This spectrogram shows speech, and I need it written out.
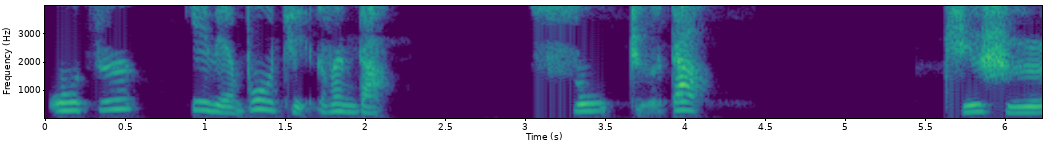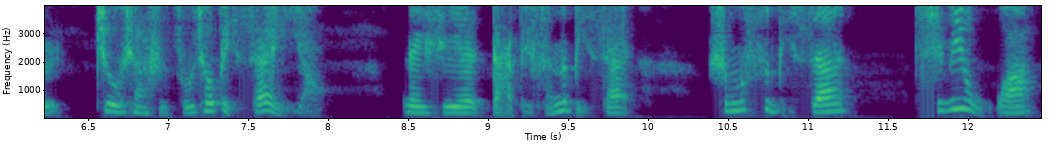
伍兹一脸不解的问道。苏哲道：“其实就像是足球比赛一样，那些打比分的比赛，什么四比三、七比五啊，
